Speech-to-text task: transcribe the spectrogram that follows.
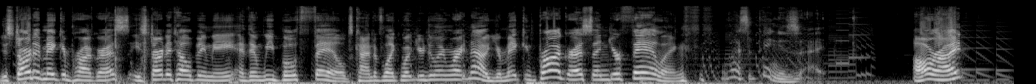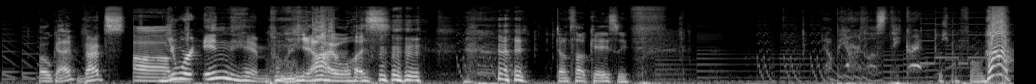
you started making progress. You started helping me, and then we both failed, kind of like what you're doing right now. You're making progress, and you're failing. Well, that's the thing is, I, All right, okay. that's Um, you were in him. yeah, I was. Don't tell Casey. It'll be our little secret. Where's my phone? Ha!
